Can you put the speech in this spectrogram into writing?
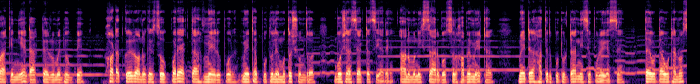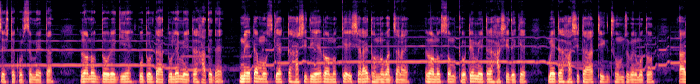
মাকে নিয়ে ডাক্তার রুমে ঢুকবে। হঠাৎ করে রনকের চোখ পড়ে একটা মেয়ের উপর। মেয়েটা পুতুলের মতো সুন্দর। বসে আছে একটা চেয়ারে। আনুমানিক চার বছর হবে মেয়েটার। মেয়েটার হাতের পুতুলটা নিচে পড়ে গেছে, তাই ওটা উঠানোর চেষ্টা করছে মেয়েটা। রনক দৌড়ে গিয়ে পুতুলটা তুলে মেয়েটার হাতে দেয়। মেয়েটা মুচকে একটা হাসি দিয়ে রনককে ইশারায় ধন্যবাদ জানায়। রনক চমকে ওঠে মেয়েটার হাসি দেখে। মেয়েটার হাসিটা ঠিক ঝুমঝুমের মতো আর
